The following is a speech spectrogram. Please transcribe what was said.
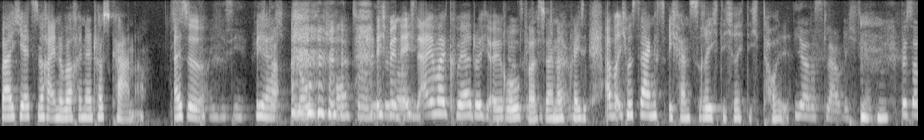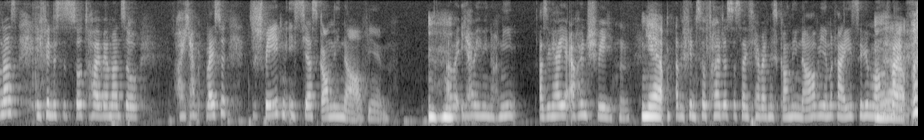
war ich jetzt noch eine Woche in der Toskana. Also Crazy. Richtig Ja. Ich bin echt einmal quer durch Europa. richtig Es war noch crazy. Aber ich muss sagen, ich fand es richtig, richtig toll. Ja, das glaube ich dir. Mhm. Besonders, ich finde es ist so toll, wenn man so, oh, ich hab, weißt du, Schweden ist ja Skandinavien. Mhm. Aber ich habe irgendwie noch nie, also wir waren ja auch in Schweden. Ja. Aber ich finde es so toll, dass du sagst, ich habe eine Skandinavien-Reise gemacht. Ja, Weil,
